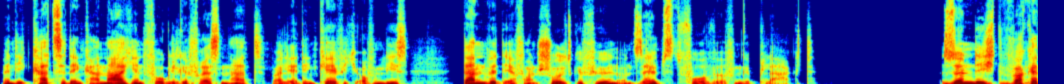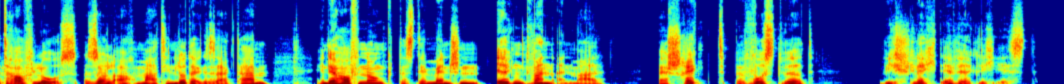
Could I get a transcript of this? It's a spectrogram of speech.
wenn die Katze den Kanarienvogel gefressen hat, weil er den Käfig offen ließ, dann wird er von Schuldgefühlen und Selbstvorwürfen geplagt. Sündigt wacker drauf los, soll auch Martin Luther gesagt haben, in der Hoffnung, dass dem Menschen irgendwann einmal erschreckt bewusst wird, wie schlecht er wirklich ist.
